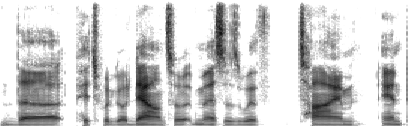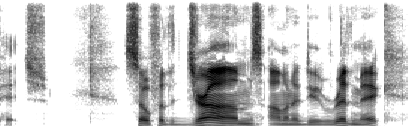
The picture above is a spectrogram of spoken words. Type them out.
the pitch would go down. So it messes with time and pitch. So for the drums, I'm going to do rhythmic.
